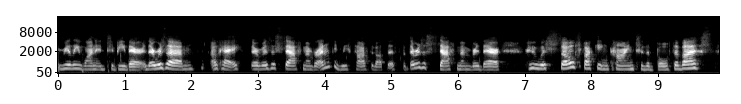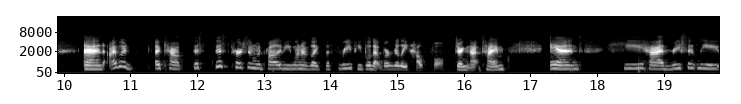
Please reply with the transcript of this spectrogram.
really wanted to be there. There was a okay, there was a staff member. I don't think we've talked about this, but there was a staff member there who was so fucking kind to the both of us. And I would account this this person would probably be one of like the three people that were really helpful during that time. And he had recently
